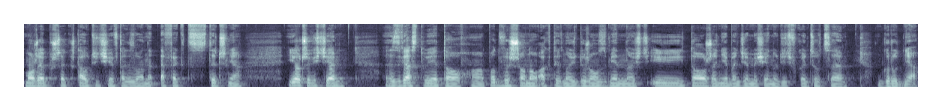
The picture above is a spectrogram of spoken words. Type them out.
może przekształcić się w tak zwany efekt stycznia i oczywiście zwiastuje to e, podwyższoną aktywność, dużą zmienność i to, że nie będziemy się nudzić w końcówce grudnia.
